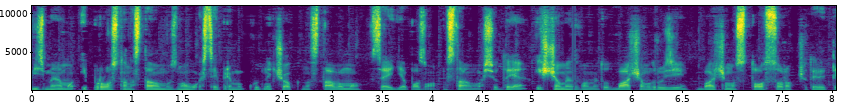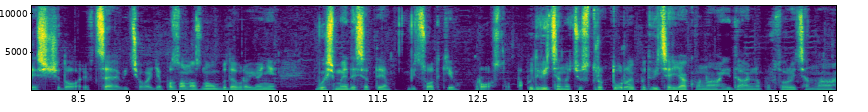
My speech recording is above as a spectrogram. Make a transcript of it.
Візьмемо і просто наставимо знову ось цей прямокутничок, наставимо цей діапазон. Поставимо сюди. І що ми з вами тут бачимо, друзі? Бачимо 144 тисячі доларів. Це від цього діапазону знову буде в районі 80% росту. Подивіться на цю структуру і подивіться, як вона ідеально повторюється на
